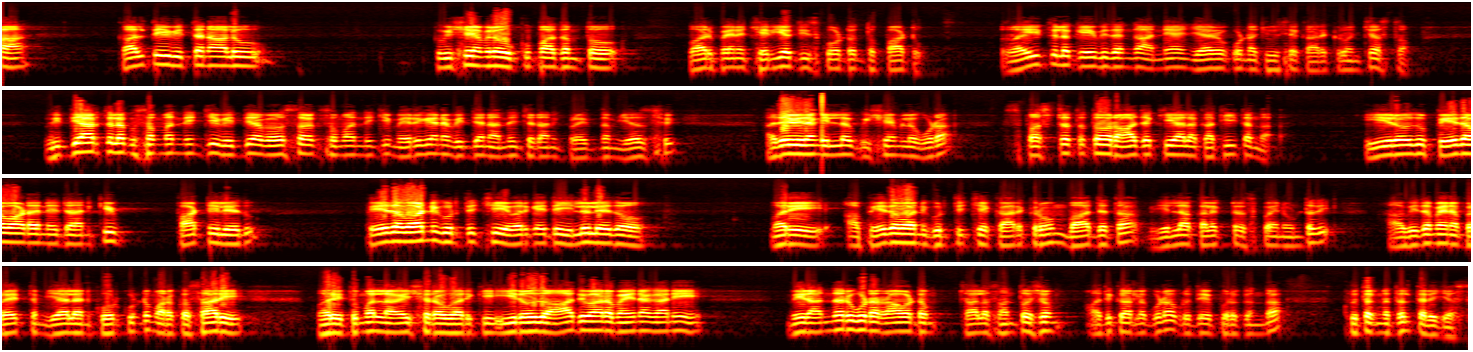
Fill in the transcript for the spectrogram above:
కల్తీ విత్తనాలు విషయంలో ఉక్కుపాదంతో వారిపైన చర్య తీసుకోవడంతో పాటు రైతులకు ఏ విధంగా అన్యాయం జరగకుండా చూసే కార్యక్రమం చేస్తాం. విద్యార్థులకు సంబంధించి విద్యా వ్యవస్థలకు సంబంధించి మెరుగైన విద్యను అందించడానికి ప్రయత్నం చేసి అదేవిధంగా ఇళ్ళ విషయంలో కూడా స్పష్టతతో రాజకీయాలకు అతీతంగా. ఈరోజు పేదవాడు అనే దానికి పార్టీ లేదు. పేదవాడిని గుర్తించి ఎవరికైతే ఇల్లు లేదో మరి ఆ పేదవాడిని గుర్తించే కార్యక్రమం బాధ్యత జిల్లా కలెక్టర్స్ పైన ఉంటుంది. ఆ విధమైన ప్రయత్నం చేయాలని కోరుకుంటూ మరొకసారి మరి తుమ్మల నాగేశ్వరరావు గారికి ఈరోజు ఆదివారం అయినా కానీ మీరందరూ కూడా రావటం చాలా సంతోషం. అధికారులకు కూడా హృదయపూర్వకంగా కృతజ్ఞతలు తెలియజేస్తాం.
